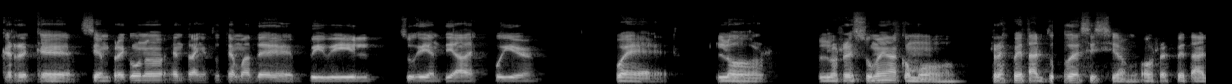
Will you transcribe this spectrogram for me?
que, que, siempre que uno entra en estos temas de vivir sus identidades queer, pues lo, lo resumen a como respetar tu decisión o respetar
